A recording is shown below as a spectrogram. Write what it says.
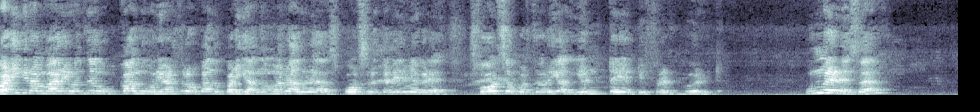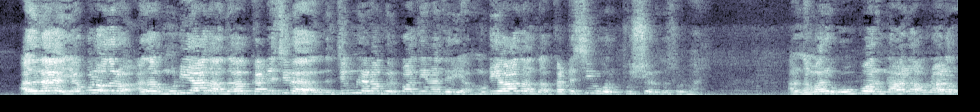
படிக்கிற மாதிரி வந்து உட்காந்து ஒரு இடத்துல உட்காந்து படிக்க அந்த மாதிரி அதுல ஸ்போர்ட்ஸ்ல கிடையவே கிடையாது. ஸ்போர்ட்ஸை பொறுத்த வரைக்கும் அது என்டையர் டிஃப்ரெண்ட் வேர்ல்டு உண்மையிலே சார் அதில் எவ்வளோ தூரம் அதாவது முடியாத அந்த கடைசியில் அந்த ஜிம்லலாம் எல்லாம் போய் பார்த்தீங்கன்னா தெரியும். முடியாத அந்த கடைசி ஒரு புஷ் எடுக்க சொல்லுவாங்க. அந்த மாதிரி ஒவ்வொரு நாளும் அவனால்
